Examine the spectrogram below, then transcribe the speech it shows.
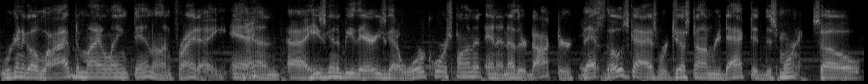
We're going to go live to my LinkedIn on Friday, and okay. uh, he's going to be there. He's got a war correspondent and another doctor. That those guys were just on redacted this morning. So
